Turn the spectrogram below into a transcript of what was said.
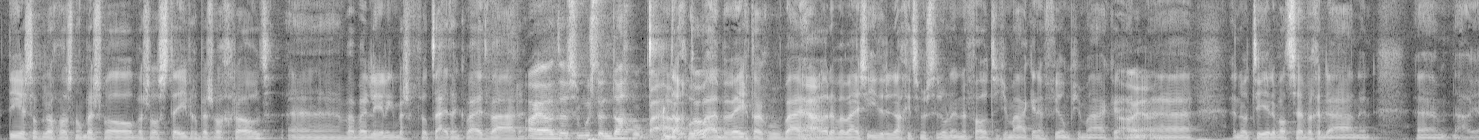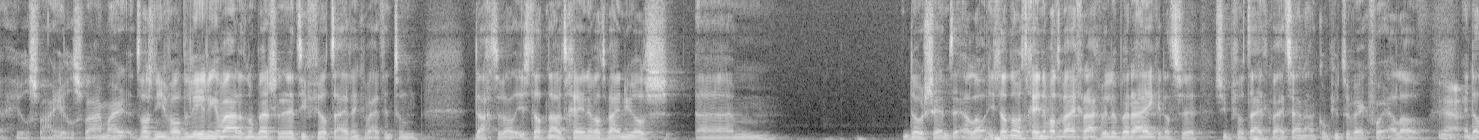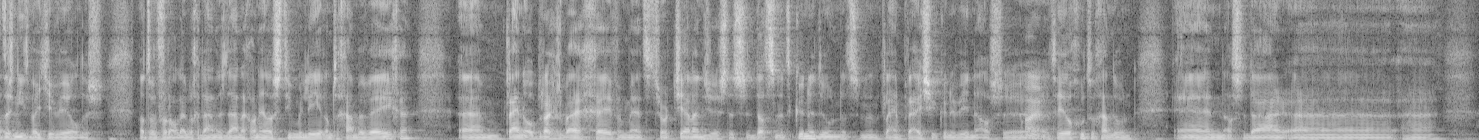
de eerste opdracht was nog best wel, best wel stevig, best wel groot. eh, waarbij leerlingen best wel veel tijd aan kwijt waren. Oh ja, dus ze moesten een dagboek Een bijhouden, dagboek toch? bij, een beweegdagboek bijhouden, Ja. waarbij ze iedere dag iets moesten doen en een fotootje maken en een filmpje maken Oh, en, ja. eh, en noteren wat ze hebben gedaan. En, ehm, nou ja, heel zwaar, heel zwaar. Maar het was in ieder geval, de leerlingen waren er nog best relatief veel tijd aan kwijt. En toen dachten we wel, is dat nou hetgene wat wij nu als ehm, docenten LO, is dat nou hetgene wat wij graag willen bereiken? Dat ze superveel tijd kwijt zijn aan computerwerk voor LO. Ja. En dat is niet wat je wil. Dus wat we vooral hebben gedaan is daarna gewoon heel stimuleren om te gaan bewegen. Ehm, kleine opdrachtjes bijgegeven met soort challenges. Dat ze, dat ze het kunnen doen. Dat ze een klein prijsje kunnen winnen als ze ja. het heel goed gaan doen. En als ze daar... eh, eh,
